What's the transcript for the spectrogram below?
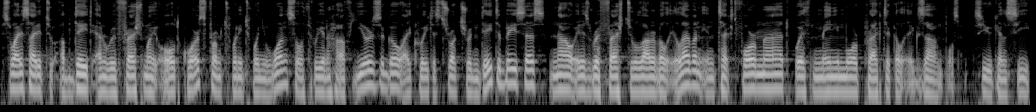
So I decided to update and refresh my old course from 2021. So three and a half years ago, I created structuring databases. Now it is refreshed to Laravel 11 in text format with many more practical examples. So you can see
